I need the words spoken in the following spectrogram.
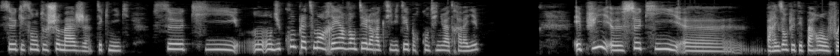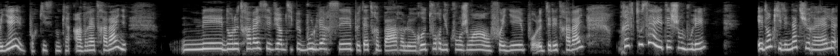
ceux qui sont au chômage technique, ceux qui ont, dû complètement réinventer leur activité pour continuer à travailler. Et puis euh, ceux qui, euh, par exemple, étaient parents au foyer, pour qui c'est donc un, vrai travail, mais dont le travail s'est vu un petit peu bouleversé, peut-être par le retour du conjoint au foyer pour le télétravail. Bref, tout ça a été chamboulé. Et donc, il est naturel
